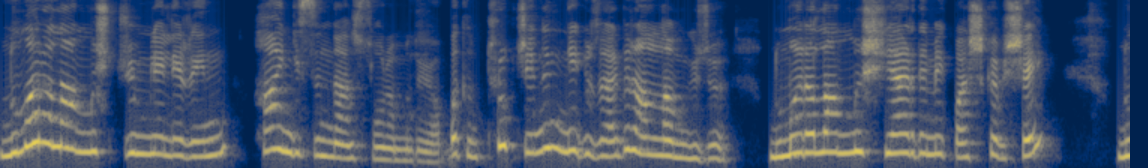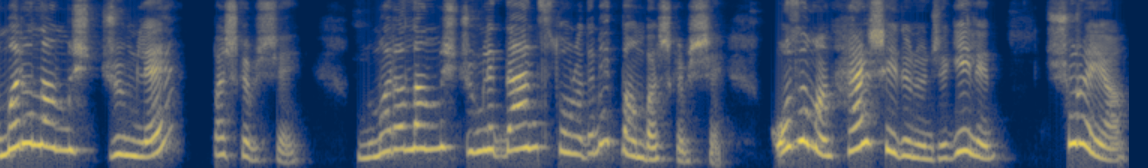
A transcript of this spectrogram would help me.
Numaralanmış cümlelerin hangisinden sonra mı diyor? Bakın Türkçenin ne güzel bir anlam gücü. Numaralanmış yer demek başka bir şey. Numaralanmış cümle başka bir şey. Numaralanmış cümleden sonra demek bambaşka bir şey. O zaman her şeyden önce gelin şuraya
